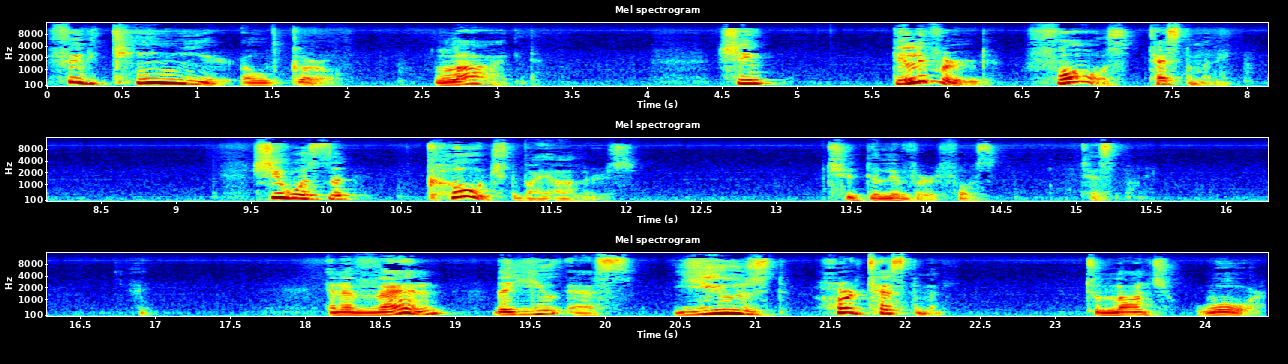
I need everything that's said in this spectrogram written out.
15 year old girl, lied. She delivered false testimony. She was uh, coached by others to deliver false testimony. And then the U.S. used her testimony to launch war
